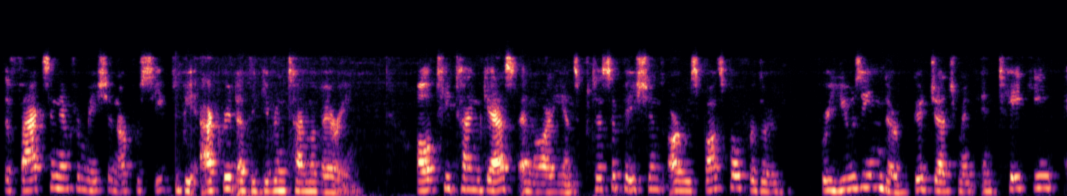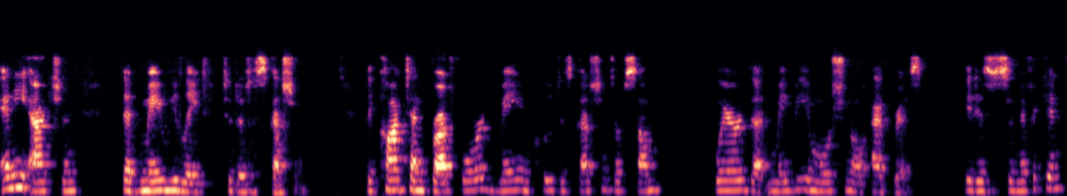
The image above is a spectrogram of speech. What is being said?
The facts and information are perceived to be accurate at the given time of airing. All tea time guests and audience participation are responsible for their for using their good judgment in taking any action that may relate to the discussion. The content brought forward may include discussions of some where that may be emotional at risk. It is significant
